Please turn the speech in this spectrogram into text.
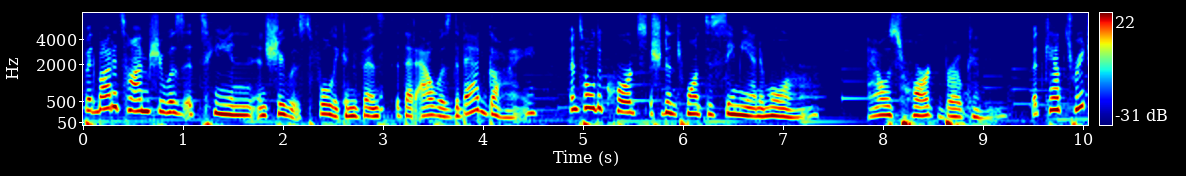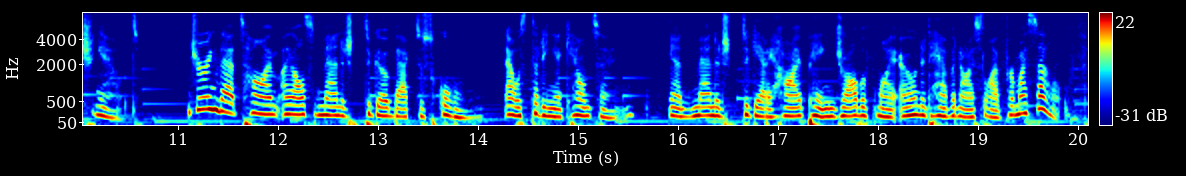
but by the time she was a teen and she was fully convinced that I was the bad guy, and told the courts she didn't want to see me anymore, I was heartbroken, but kept reaching out. During that time, I also managed to go back to school. I was studying accounting and managed to get a high paying job of my own and have a nice life for myself.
